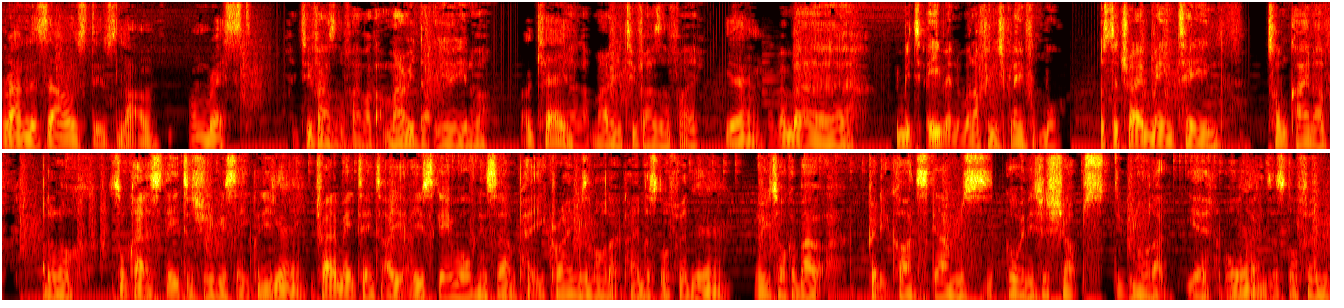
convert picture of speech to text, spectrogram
around Lozells. There's a lot of unrest. In 2005, I got married that year. You know, Okay. yeah, I got married in 2005. Yeah. I remember uh, even when I finished playing football, just to try and maintain some kind of I don't know some kind of status, should we say? Because you, Yeah. you try to maintain. I, I used to get involved in certain petty crimes and all that kind of stuff, and Yeah. You know, you talk about credit card scams, going into shops, doing all that, yeah, all Yeah. kinds of stuff. And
